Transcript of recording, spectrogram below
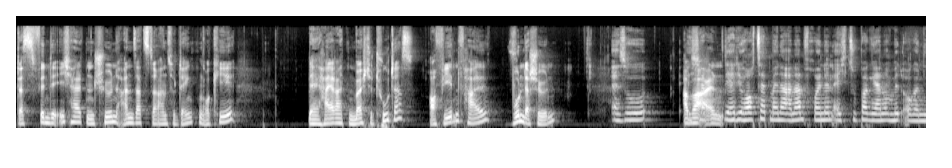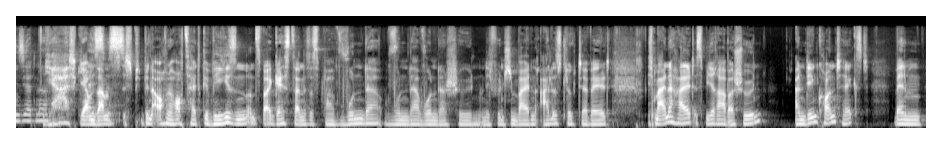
das finde ich halt einen schönen Ansatz daran zu denken, okay, wer heiraten möchte, tut das. Auf jeden Fall. Wunderschön. Also, Aber ich habe ein- ja die Hochzeit meiner anderen Freundin echt super gerne und mitorganisiert. Ne? Ja, ich gehe am Samstag, ich bin auch auf einer Hochzeit gewesen und zwar gestern. Es war wunder, wunder, wunderschön und ich wünsche den beiden alles Glück der Welt. Ich meine halt, es wäre aber schön, an dem Kontext, wenn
